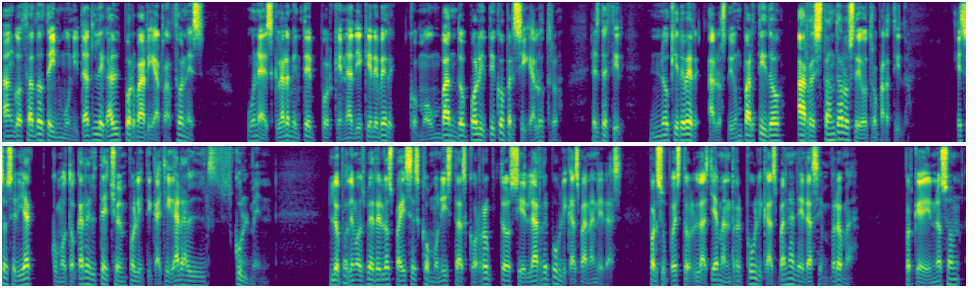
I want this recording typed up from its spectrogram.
han gozado de inmunidad legal por varias razones. Una es claramente porque nadie quiere ver cómo un bando político persigue al otro. Es decir, no quiere ver a los de un partido arrestando a los de otro partido. Eso sería como tocar el techo en política, llegar al culmen. Lo podemos ver en los países comunistas corruptos y en las repúblicas bananeras. Por supuesto, las llaman repúblicas bananeras en broma, porque no son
